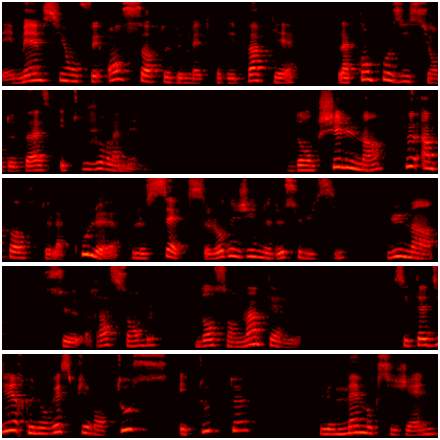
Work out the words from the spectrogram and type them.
Mais même si on fait en sorte de mettre des barrières, la composition de base est toujours la même. Donc chez l'humain, peu importe la couleur, le sexe, l'origine de celui-ci, l'humain se rassemble dans son intérieur. C'est-à-dire que nous respirons tous et toutes le même oxygène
